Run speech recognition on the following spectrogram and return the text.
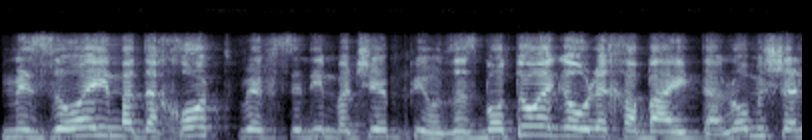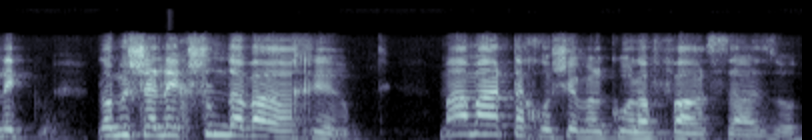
מזוהה עם הדחות והפסדים בצ'מפיונס, אז באותו רגע הוא הולך הביתה, לא משנה, לא משנה שום דבר אחר. מה, מה אתה חושב על כל הפארסה הזאת?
